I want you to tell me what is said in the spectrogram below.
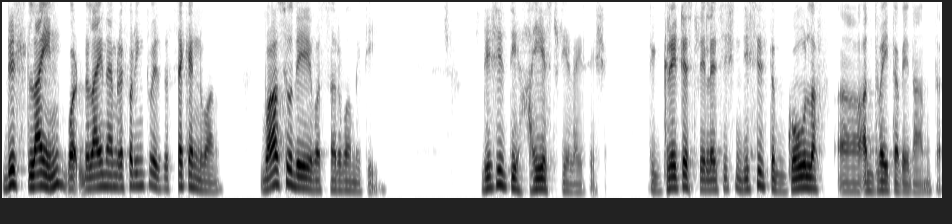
This line, what the line I'm referring to is the second one. Vasudeva Sarvamiti. This is the highest realization, the greatest realization. This is the goal of uh, Advaita Vedanta.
